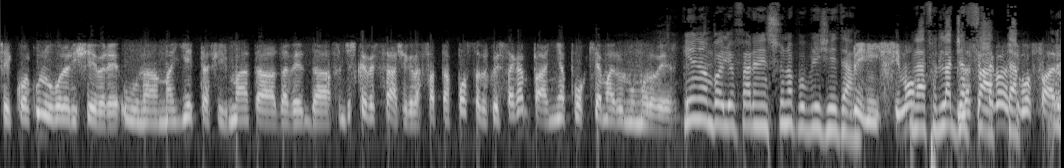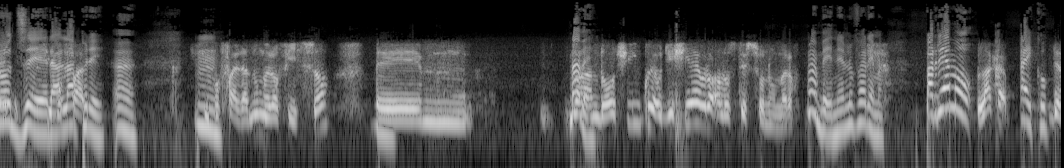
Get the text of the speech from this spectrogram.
se qualcuno vuole ricevere una maglietta firmata da, da Francesca Versace che l'ha fatta apposta per questa campagna può chiamare un numero verde. Io non voglio fare nessuna pubblicità. Benissimo. L'ha, l'ha già La fatta. si può fare- si può l'ha fare- pre- eh. Si Mm. può fare da numero fisso ehm, Vabbè. donando o 5 o 10 euro allo stesso numero. Va bene, lo faremo. Parliamo. La ca- ecco, pe-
